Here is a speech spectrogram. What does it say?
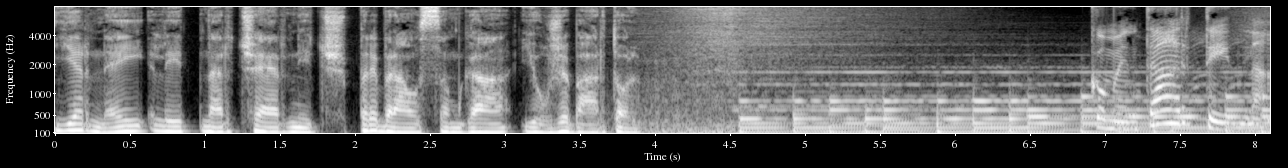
Jrnej Letnar Černič. Prebral sem ga Jože Bartol. Komentar tedna.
